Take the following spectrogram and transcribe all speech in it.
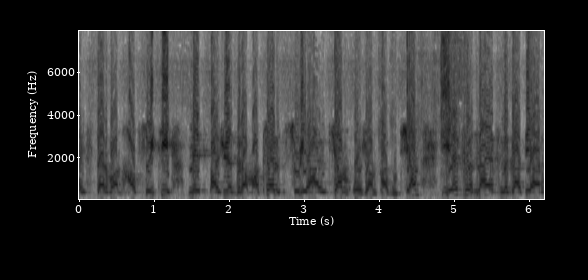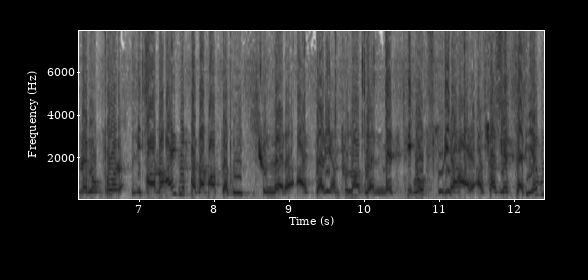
այս տարվան հասույթի մեծ բաժինը դրամատրել Սուրիայության օժանդակության եւ նաև նկատի առնելով որ Լիբանանահայ գրթական հաստատությունները այս տարի ընդունած են մեծ թիվով Սուրիահայ աշակերտներ եւ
